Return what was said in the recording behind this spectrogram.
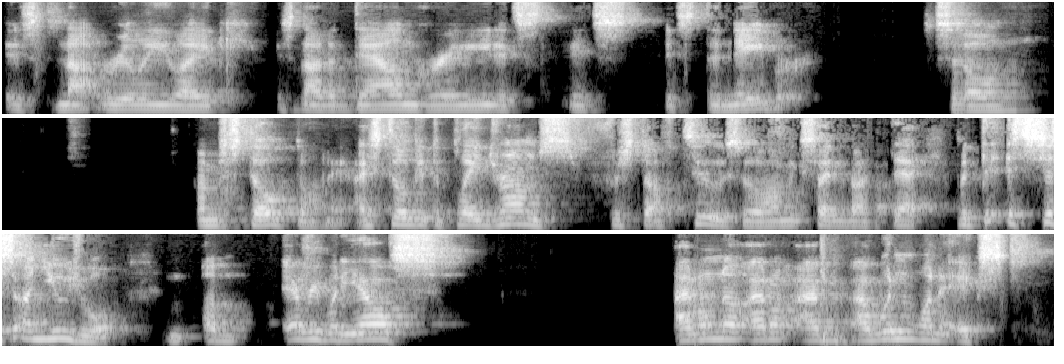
it's not really like it's not a downgrade. It's it's it's the neighbor. So I'm stoked on it. I still get to play drums for stuff too, so I'm excited about that. But it's just unusual. Um, everybody else, I don't know. I don't. I, I wouldn't want to ex-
